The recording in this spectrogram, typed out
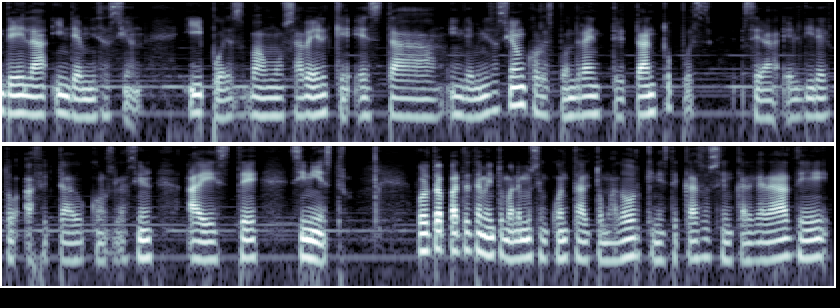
de la indemnización y pues vamos a ver que esta indemnización corresponderá entre tanto pues será el directo afectado con relación a este siniestro. Por otra parte, también tomaremos en cuenta al tomador, que en este caso se encargará de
